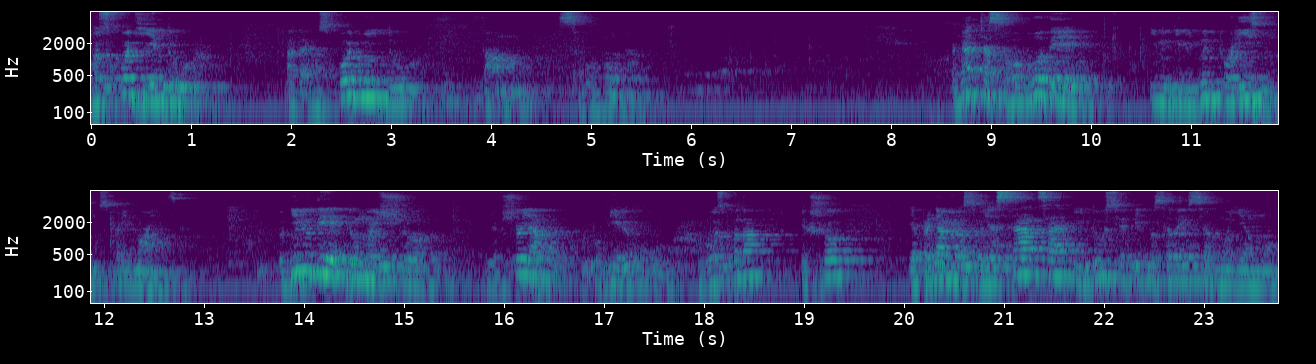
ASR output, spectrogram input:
Господь є дух, а де Господній дух, там свобода. Поняття свободи іноді людьми по-різному сприймає це. Одні люди думають, що якщо я повірив у Господа, якщо я прийняв його в своє серце і Дух Святий поселився в моєму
